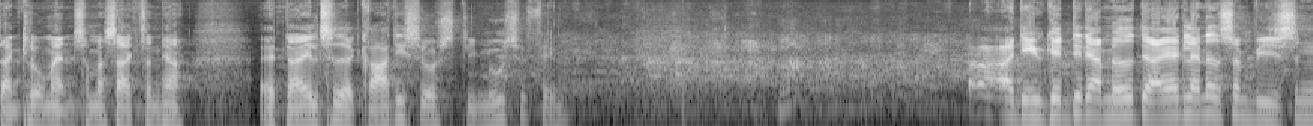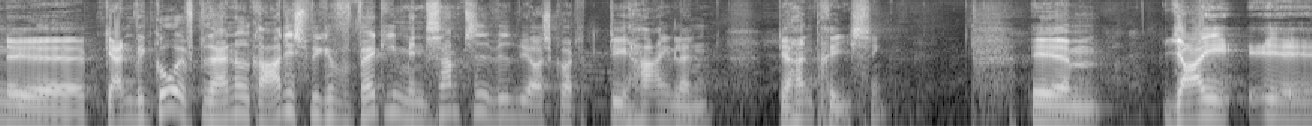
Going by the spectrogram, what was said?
Der er en klog mand, som har sagt sådan her, at der altid er gratis ost i musefælde. Og det er jo igen det der med, der er et eller andet, som vi sådan, øh, gerne vil gå efter. Der er noget gratis, vi kan få fat i, men samtidig ved vi også godt, at det har en eller anden, det har en pris. Ikke? Øhm, jeg øh,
